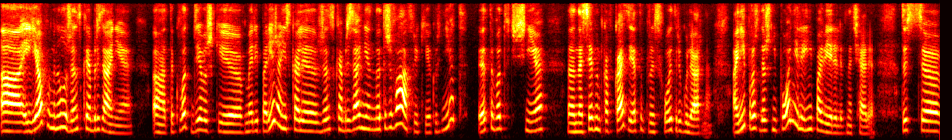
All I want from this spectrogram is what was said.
А, и я упомянула женское обрезание. А, так вот, девушки в мэрии Парижа, они сказали, женское обрезание, ну это же в Африке. Я говорю, нет, это вот в Чечне. Э, на Северном Кавказе это происходит регулярно. Они просто даже не поняли и не поверили вначале. То есть э,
